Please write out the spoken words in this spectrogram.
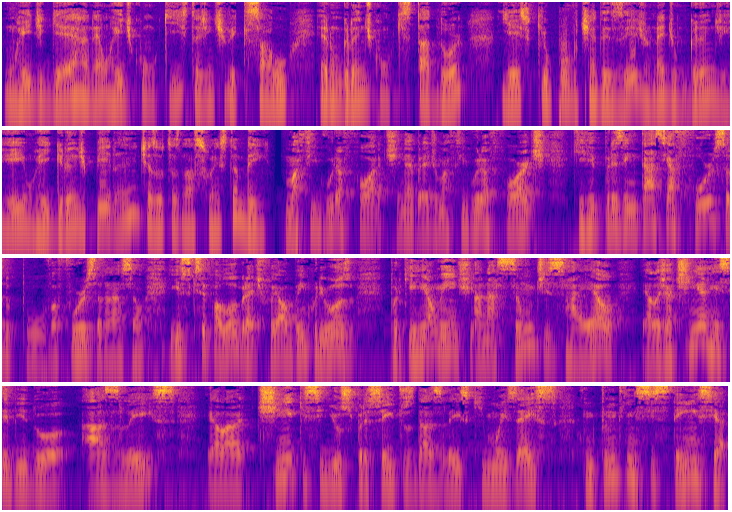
um rei de guerra, né, um rei de conquista. A gente vê que Saul era um grande conquistador e é isso que o povo tinha desejo, né, de um grande rei, um rei grande perante as outras nações também uma figura forte, né, Brad? Uma figura forte que representasse a força do povo, a força da nação. E isso que você falou, Brad, foi algo bem curioso, porque realmente a nação de Israel, ela já tinha recebido as leis, ela tinha que seguir os preceitos das leis que Moisés, com tanta insistência,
